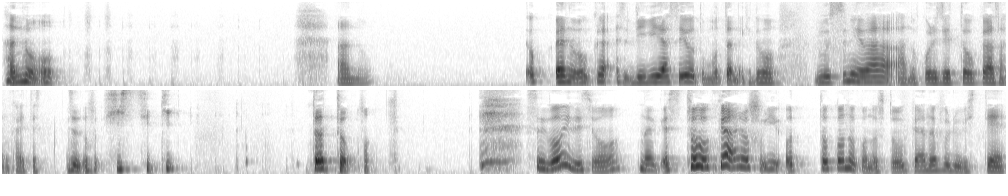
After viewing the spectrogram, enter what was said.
あのあのあのビビらせようと思ったんだけど娘はあのこれ絶対お母さんが書いた筆跡 だと思った。すごいでしょ？なんかストーカーのふり、男の子のストーカーのふりをして、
